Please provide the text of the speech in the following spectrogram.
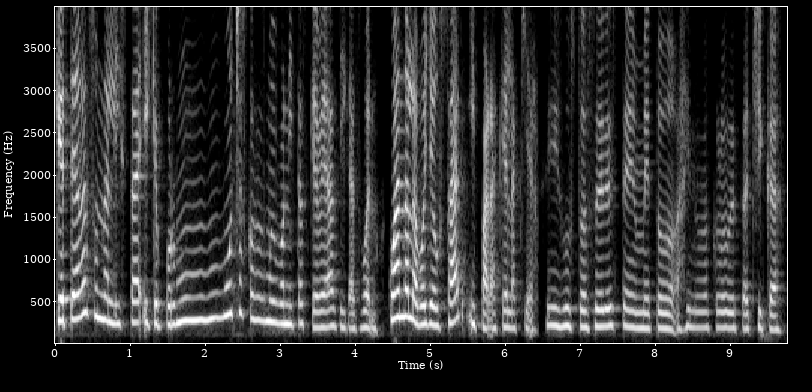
que te hagas una lista y que por muchas cosas muy bonitas que veas digas, bueno, ¿cuándo la voy a usar y para qué la quiero? Sí, justo hacer este método, ay, no me acuerdo de esta chica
